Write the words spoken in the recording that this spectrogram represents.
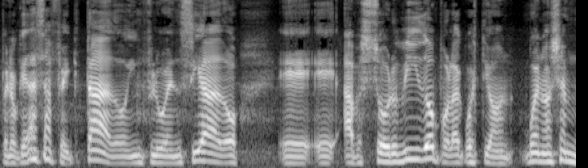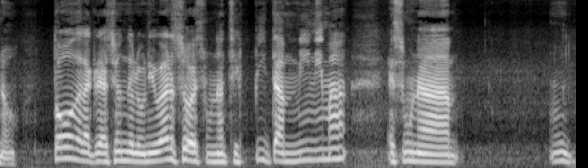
pero quedas afectado, influenciado, eh, eh, absorbido por la cuestión. Bueno, Hashem no. Toda la creación del universo es una chispita mínima, es una, un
